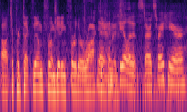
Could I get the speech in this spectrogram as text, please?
uh, to protect them from getting further rock Yeah, I can feel it. It starts right here.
